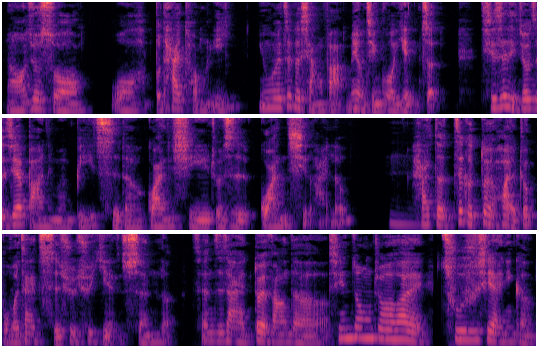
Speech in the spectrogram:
然后就说我不太同意，因为这个想法没有经过验证。其实你就直接把你们彼此的关系就是关起来了。嗯，他的这个对话也就不会再持续去延伸了，甚至在对方的心中就会出现一个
